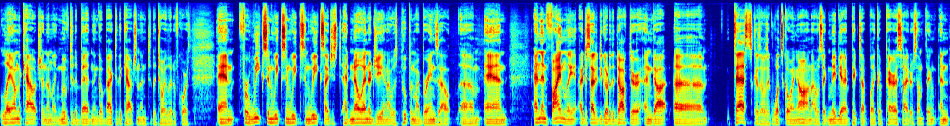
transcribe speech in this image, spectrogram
lay on the couch and then like move to the bed and then go back to the couch and then to the toilet, of course. And for weeks and weeks and weeks and weeks, I just had no energy and I was pooping my brains out. Um, and and then finally, I decided to go to the doctor and got. Uh, tests because I was like, what's going on? I was like, maybe I picked up like a parasite or something. And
